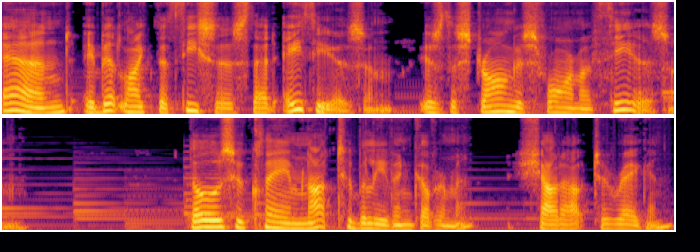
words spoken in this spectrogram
And a bit like the thesis that atheism is the strongest form of theism, those who claim not to believe in government, shout out to Reagan,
